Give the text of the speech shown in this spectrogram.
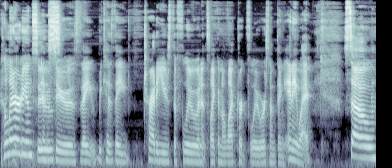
Hilarity ensues. ensues they because they try to use the Floo and it's like an electric Floo or something anyway so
